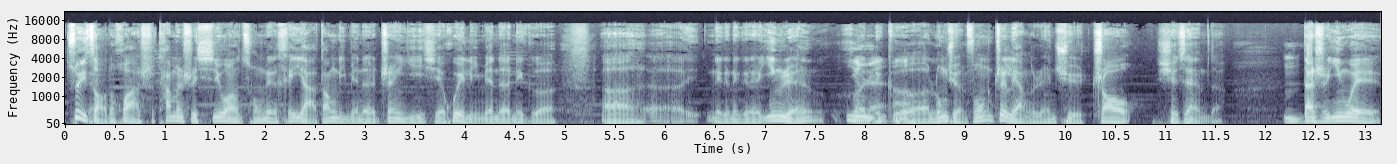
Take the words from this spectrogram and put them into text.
最早的话是他们是希望从那个黑亚当里面的正义协会里面的那个，呃呃那个那个鹰人和那个龙卷风这两个人去招 Shazam 的。嗯，但是因为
